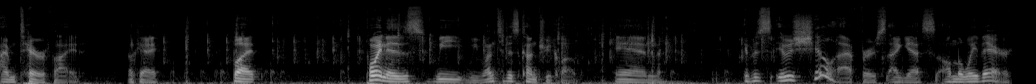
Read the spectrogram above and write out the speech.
i'm terrified okay but point is we we went to this country club and it was it was chill at first i guess on the way there.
